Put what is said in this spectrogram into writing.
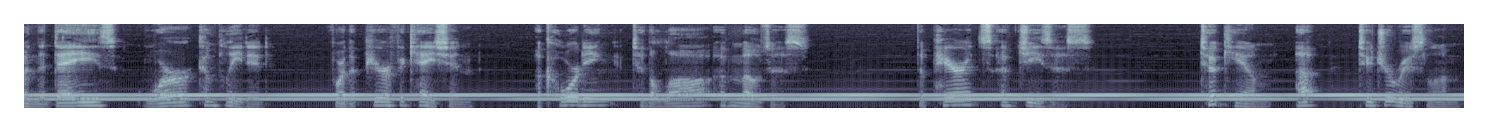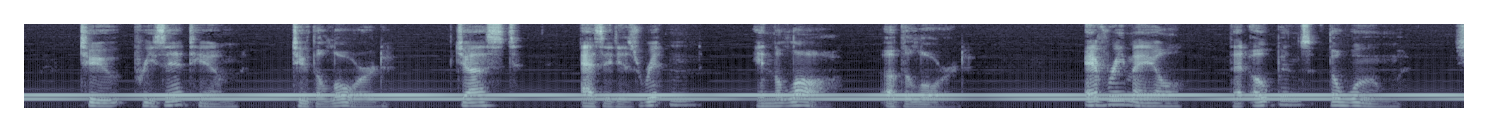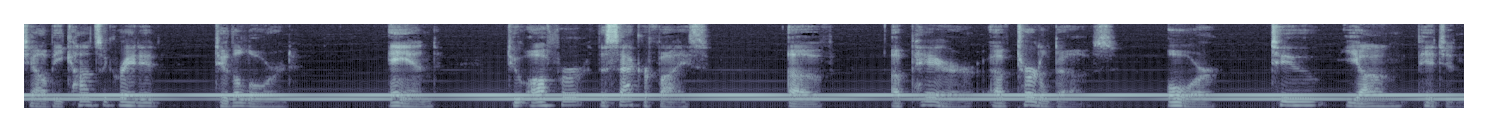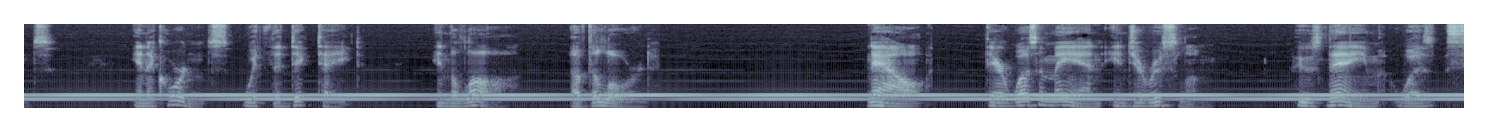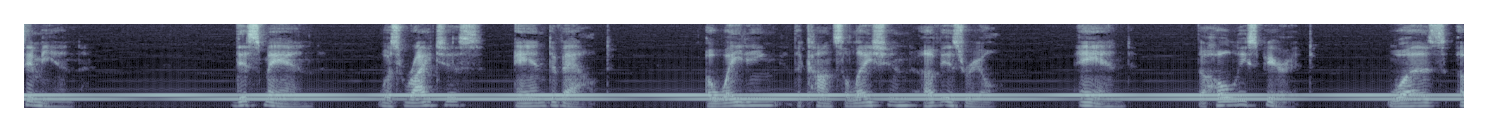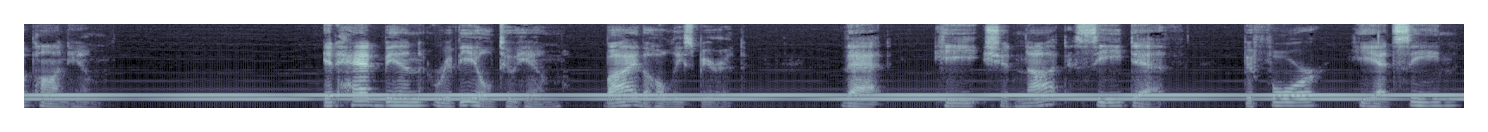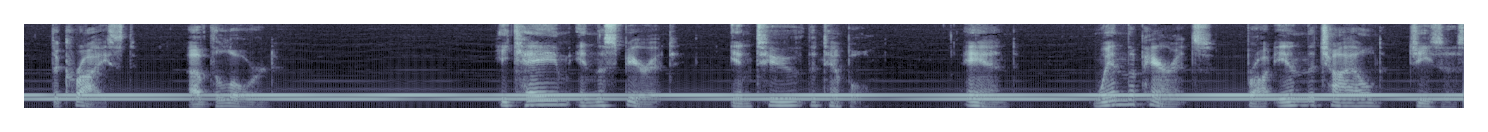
When the days were completed for the purification according to the law of Moses, the parents of Jesus took him up to Jerusalem to present him to the Lord, just as it is written in the law of the Lord. Every male that opens the womb shall be consecrated to the Lord, and to offer the sacrifice of a pair of turtle doves or two young pigeons, in accordance with the dictate in the law of the Lord. Now there was a man in Jerusalem whose name was Simeon this man was righteous and devout, awaiting the consolation of Israel, and the Holy Spirit was upon him. It had been revealed to him by the Holy Spirit that he should not see death before he had seen the Christ of the Lord. He came in the Spirit into the temple. And when the parents brought in the child Jesus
